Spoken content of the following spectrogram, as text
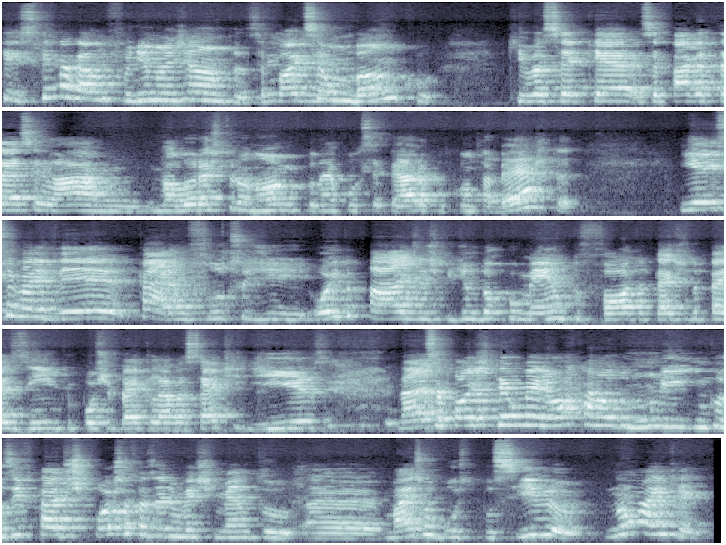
se tem vagar no funil não adianta. Você pode ser um banco que você quer, você paga até, sei lá, um valor astronômico né, por CPA ou por conta aberta, e aí você vai ver, cara, um fluxo de oito páginas pedindo documento, foto, teste do pezinho, que o postback leva sete dias. Né? Você pode ter o melhor canal do mundo e, inclusive, estar tá disposto a fazer o investimento é, mais robusto possível, não vai entregar.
